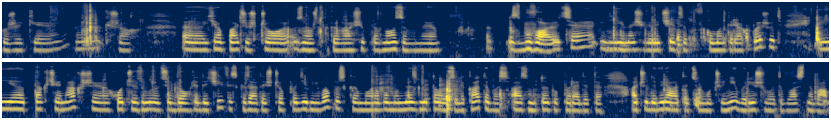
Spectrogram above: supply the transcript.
Боже, який, е, жах. Е, Я бачу, що знову ж таки ваші прогнози вони збуваються, і наші глядачі це в коментарях пишуть. І так чи інакше, хочу звернутися до глядачів і сказати, що подібні випуски ми робимо не з метою залякати вас, а з метою попередити. А чи довіряти цьому чи ні, вирішувати власне вам.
